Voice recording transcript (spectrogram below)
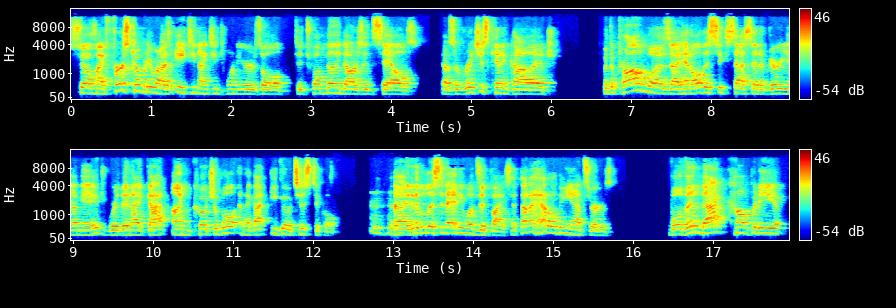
So my first company when I was 18, 19, 20 years old did $12 million in sales. I was the richest kid in college. But the problem was I had all this success at a very young age where then I got uncoachable and I got egotistical. Mm-hmm. I didn't listen to anyone's advice. I thought I had all the answers. Well, then that company,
